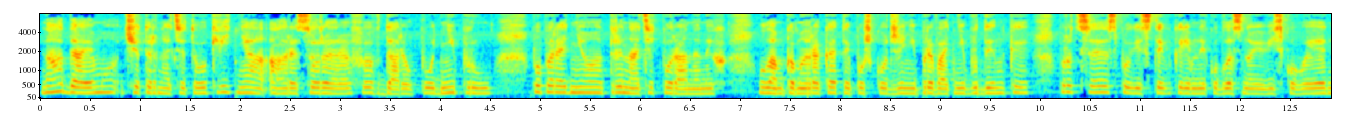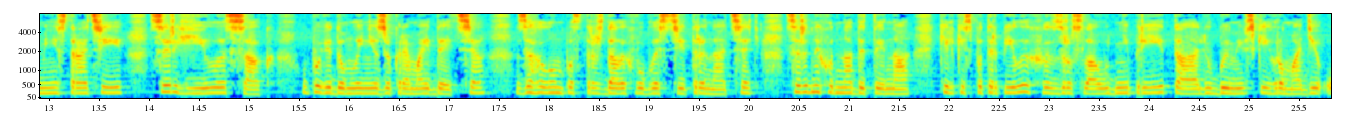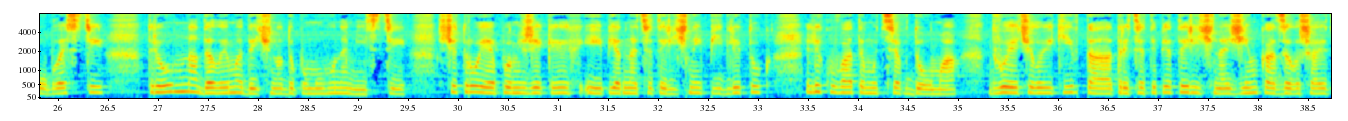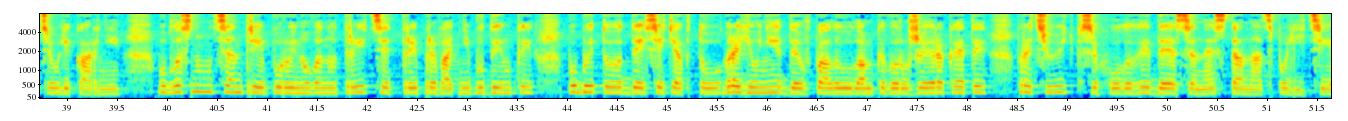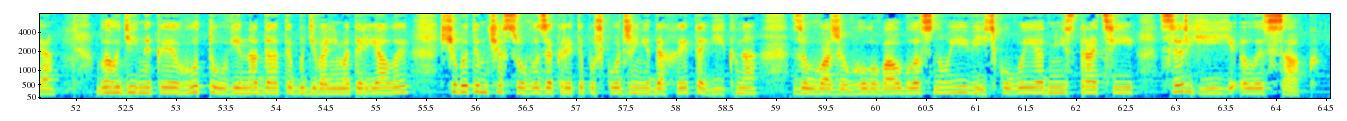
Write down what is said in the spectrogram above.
Нагадаємо, 14 квітня агресор РФ вдарив по Дніпру. Попередньо 13 поранених. Уламками ракети пошкоджені приватні будинки. Про це сповістив керівник обласної військової адміністрації Сергій Лисак. У повідомленні, зокрема, йдеться загалом постраждалих в області 13, серед них одна дитина. Кількість потерпілих зросла у Дніпрі та Любимівській громаді області. Трьом надали медичну допомогу на місці. Ще троє, поміж яких і 15-річний підліток, лікуватимуться вдома. Двоє чоловіків та 35-річна жінка залишаються у лікарні. В обласному центрі поруйновано 33 приватні будинки, побито 10 авто. В районі, де впали уламки ворожої ракети, працюють психологи ДСНС та Нацполіція. Благодійники готові надати будівельні матеріали, щоб тимчасово закрити пошкоджені дахи та вікна, зауважив голова обласної військової адміністрації Сергій Лисак.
